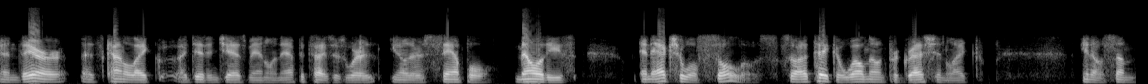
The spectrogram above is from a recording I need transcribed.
And there it's kind of like I did in jazz mandolin appetizers, where you know there's sample melodies and actual solos. So I'll take a well-known progression like you know some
